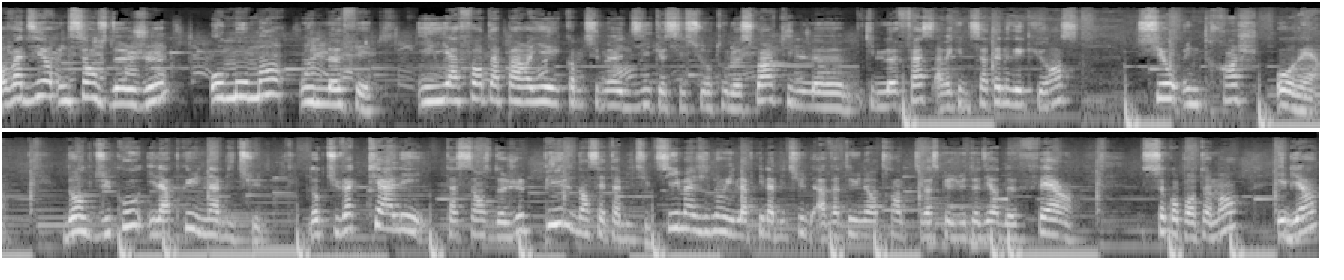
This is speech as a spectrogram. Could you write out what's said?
on va dire une séance de jeu au moment où il le fait il y a fort à parier, comme tu me dis que c'est surtout le soir, qu'il le, le fasse avec une certaine récurrence sur une tranche horaire. Donc du coup, il a pris une habitude. Donc tu vas caler ta séance de jeu pile dans cette habitude. Si imaginons il a pris l'habitude à 21h30, tu vois ce que je vais te dire de faire ce comportement, eh bien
